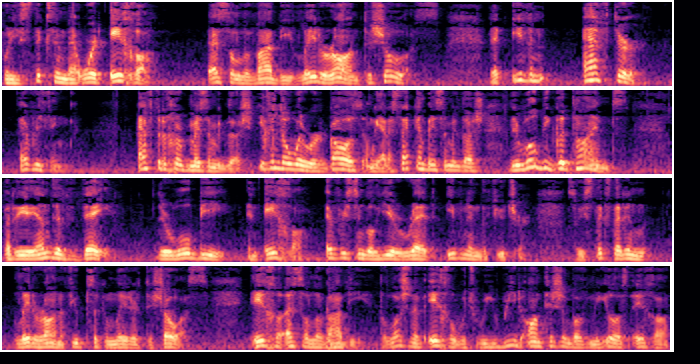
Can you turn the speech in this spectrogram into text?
But he sticks in that word, Echa, Esel Levadi, later on to show us that even after everything, after the Churban Beis Hamikdash, even though we were Galus and we had a second Beis Hamikdash, there will be good times. But at the end of the day, there will be an Eicha every single year read, even in the future. So he sticks that in later on, a few psukim later, to show us. Eicha Esel Lavadi, the Lashon of Eicha, which we read on Tisha B'Av, Megillas Eicha,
